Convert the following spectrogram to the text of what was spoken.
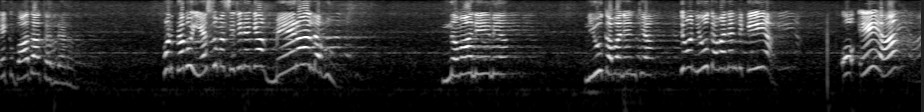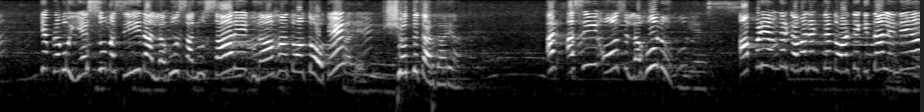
ਇੱਕ ਵਾਅਦਾ ਕਰ ਲੈਣਾ। ਹੁਣ ਪ੍ਰਭੂ ਯਿਸੂ ਮਸੀਹ ਜੀ ਨੇ ਕਿਹਾ ਮੇਰਾ ਲਹੂ ਨਵਾਂ ਨੇਮ ਆ ਨਿਊ ਕਵਨੈਂਟ ਆ ਤੇ ਉਹ ਨਿਊ ਕਵਨੈਂਟ ਕੀ ਆ? ਉਹ ਇਹ ਆ ਕਿ ਪ੍ਰਭੂ ਯਿਸੂ ਮਸੀਹ ਦਾ ਲਹੂ ਸਾਨੂੰ ਸਾਰੇ ਗੁਨਾਹਾਂ ਤੋਂ ਧੋ ਕੇ. ਸ਼ੁੱਧ ਕਰਦਾ ਆ ਔਰ ਅਸੀਂ ਉਸ ਲਹੂ ਨੂੰ ਆਪਣੇ ਅੰਦਰ ਕਵਨੈਂਟ ਦੇ ਤੌਰ ਤੇ ਕਿੱਦਾਂ ਲੈਨੇ ਆ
